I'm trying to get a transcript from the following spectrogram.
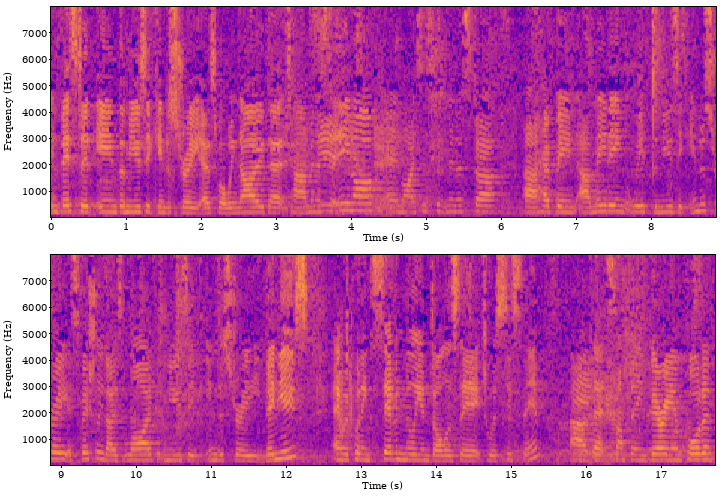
invested in the music industry as well. We know that uh, Minister Enoch and my Assistant Minister uh, have been uh, meeting with the music industry, especially those live music industry venues, and we're putting $7 million there to assist them. Uh, that's something very important.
